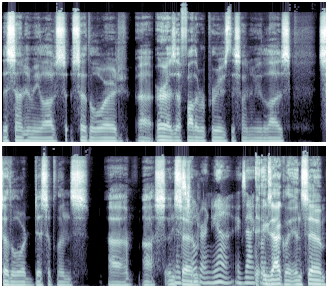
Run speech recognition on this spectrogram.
the son whom he loves so the lord uh, or as a father reproves the son whom he loves so the lord disciplines uh, us and His so children. Yeah, exactly. exactly and so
